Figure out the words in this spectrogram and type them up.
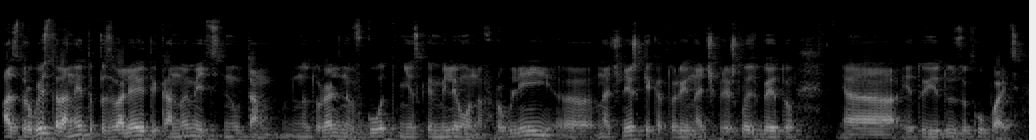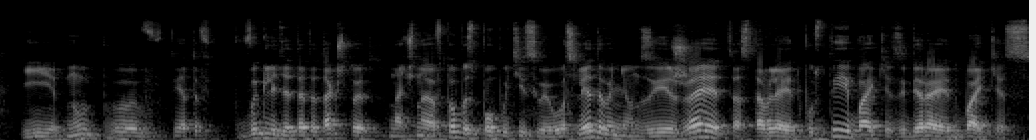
А с другой стороны, это позволяет экономить, ну, там, натурально в год несколько миллионов рублей э, ночлежки, которые иначе пришлось бы эту, э, эту еду закупать. И, ну, это выглядит это так, что этот ночной автобус по пути своего следования, он заезжает, оставляет пустые баки, забирает баки с,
